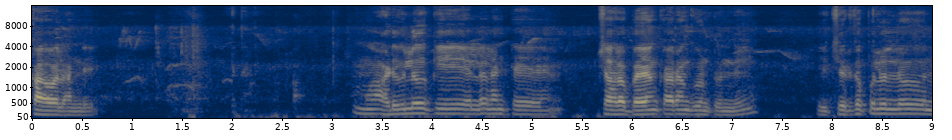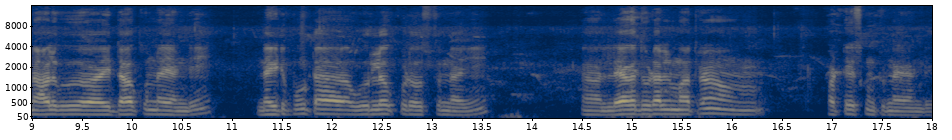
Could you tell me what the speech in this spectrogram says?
కావాలండి. మా అడవిలోకి వెళ్ళాలంటే చాలా భయంకరంగా ఉంటుంది. ఈ చిరుత పులులు నాలుగు ఐదు దాకా ఉన్నాయండి. నైట్ పూట ఊర్లోకి కూడా వస్తున్నాయి. లేగ దూడలు మాత్రం పట్టేసుకుంటున్నాయండి.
